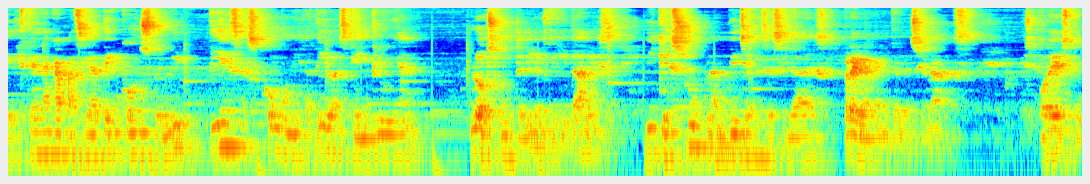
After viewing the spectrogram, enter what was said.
esté en la capacidad de construir piezas comunicativas que incluyan los contenidos digitales y que suplan dichas necesidades previamente mencionadas. Es por esto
